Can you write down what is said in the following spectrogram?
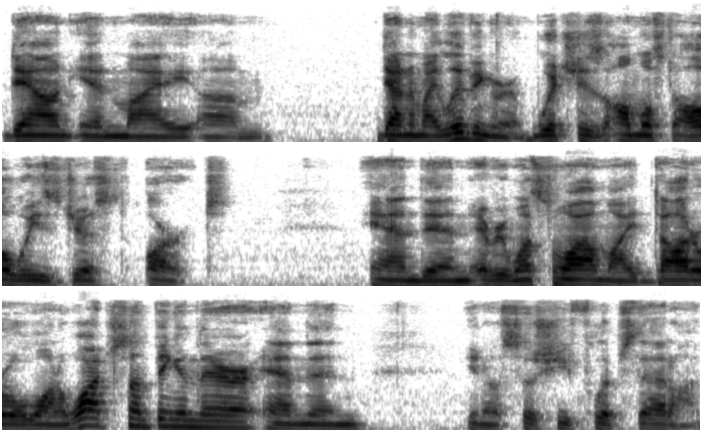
down in my um, down in my living room, which is almost always just art. And then every once in a while, my daughter will want to watch something in there, and then you know, so she flips that on.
